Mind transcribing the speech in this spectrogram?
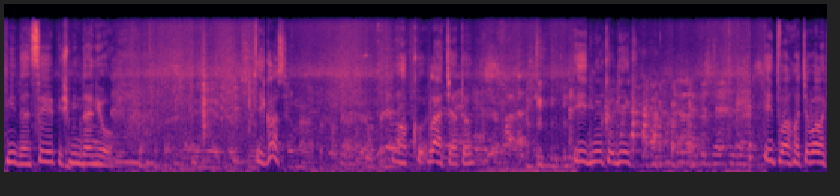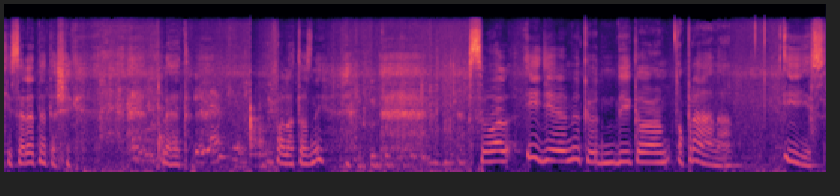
minden szép, és minden jó. Igaz? Akkor látjátok, így működik. Itt van, hogyha valaki szeretne, tessék. Lehet falatozni. Szóval így működik a, a prána, íz.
